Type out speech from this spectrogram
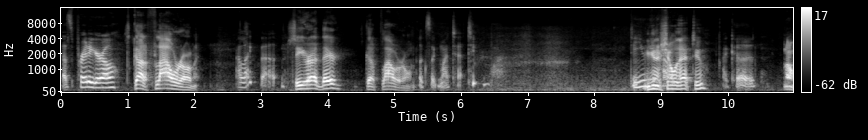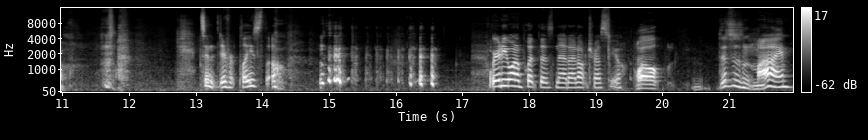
That's a pretty girl. It's got a flower on it. I like that. See right there? It's got a flower on it. Looks like my tattoo. Do you? You need gonna show that too? I could. No. It's in a different place though. Where do you want to put this, Ned? I don't trust you. Well, this isn't mine.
